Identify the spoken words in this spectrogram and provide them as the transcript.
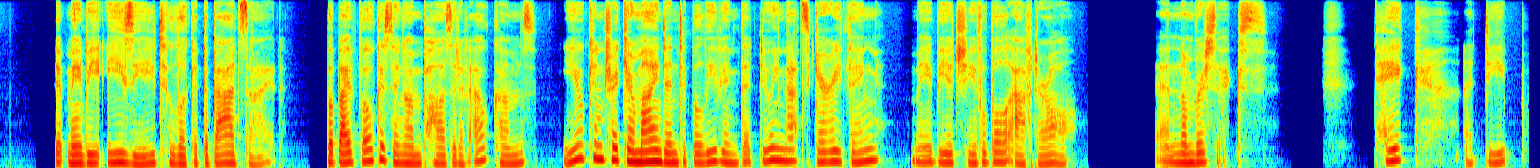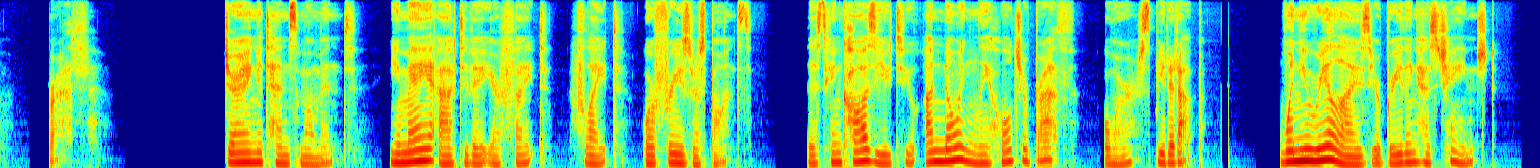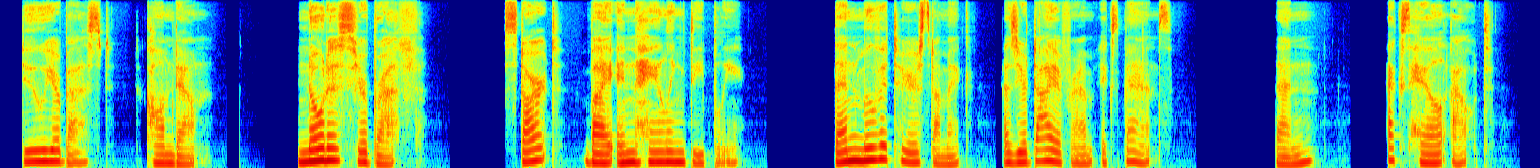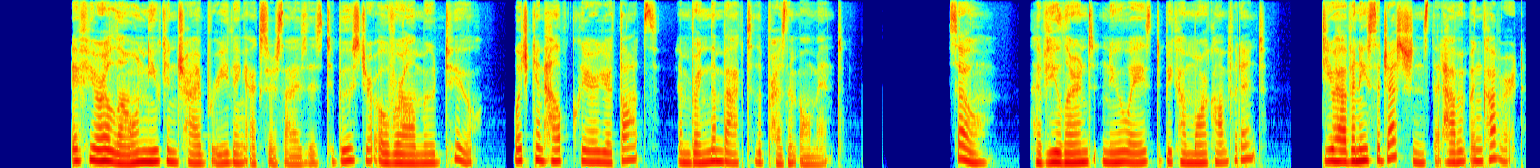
It may be easy to look at the bad side, but by focusing on positive outcomes, you can trick your mind into believing that doing that scary thing may be achievable after all. And number six, take a deep breath. During a tense moment, you may activate your fight, flight, or freeze response. This can cause you to unknowingly hold your breath or speed it up. When you realize your breathing has changed, do your best to calm down. Notice your breath. Start by inhaling deeply, then move it to your stomach as your diaphragm expands. Then exhale out. If you're alone, you can try breathing exercises to boost your overall mood too, which can help clear your thoughts and bring them back to the present moment. So, have you learned new ways to become more confident? Do you have any suggestions that haven't been covered?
